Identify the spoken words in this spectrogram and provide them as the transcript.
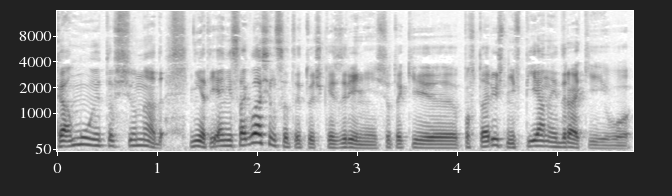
Кому это все надо? Нет, я не согласен с этой точкой зрения. Все-таки, э, повторюсь, не в пьяной драке его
